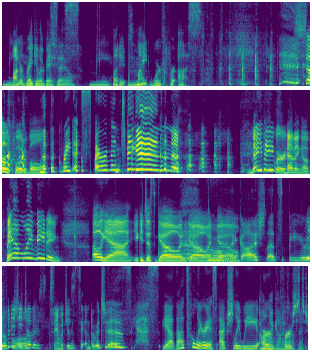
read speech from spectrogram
Me on a regular basis. too. Me. But it too. might work for us. so quotable. Let the great experiment begin. Maybe we're having a family meeting. Oh yeah, you could just go and go and oh go. Oh my gosh, that's beautiful. We finish each other's sandwiches. Sandwiches. Yes. Yeah, that's hilarious. Actually, we Oh our God, I love that first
